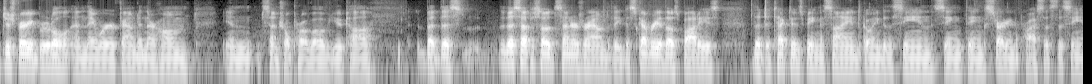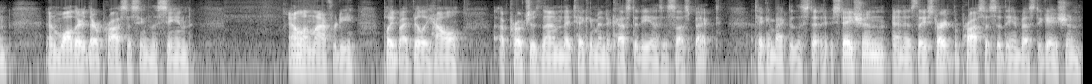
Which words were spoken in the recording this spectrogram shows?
Just very brutal, and they were found in their home in central Provo, Utah. But this this episode centers around the discovery of those bodies, the detectives being assigned, going to the scene, seeing things, starting to process the scene, and while they're there processing the scene, Alan Lafferty, played by Billy Howell, approaches them. They take him into custody as a suspect, take him back to the st- station, and as they start the process of the investigation,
